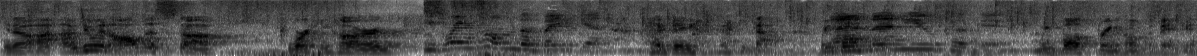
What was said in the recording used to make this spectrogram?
You know, I, I'm doing all this stuff, working hard. You bring home the bacon, I bring, no, we and both then you cook it. we both bring home the bacon,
